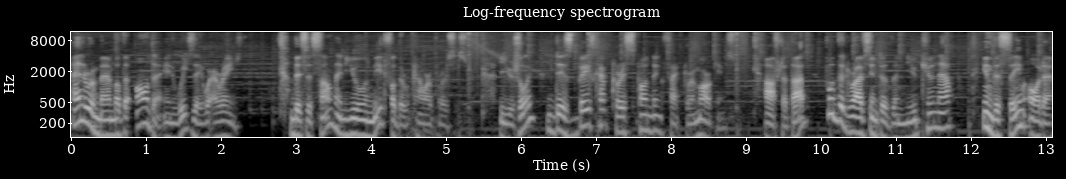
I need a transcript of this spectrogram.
and remember the order in which they were arranged. This is something you will need for the recovery process. Usually, disk bays have corresponding factory markings. After that, put the drives into the new QNAP in the same order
